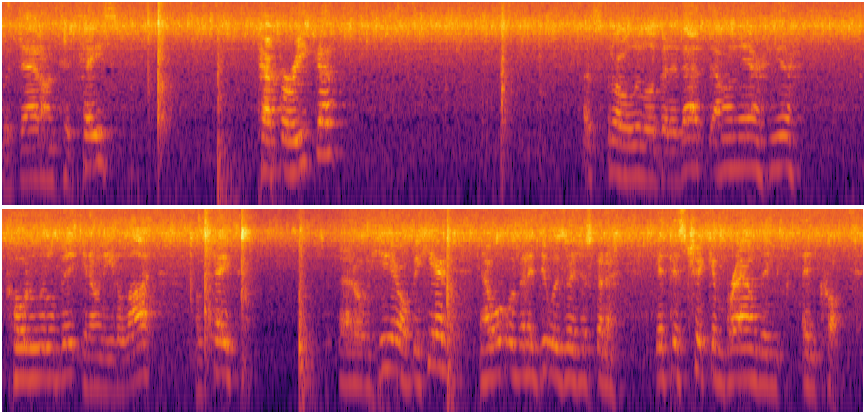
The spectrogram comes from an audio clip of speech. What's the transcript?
Put that on to taste. Paprika. Let's throw a little bit of that down there here. Coat a little bit. You don't need a lot. Okay. Put that over here, over here. Now what we're going to do is we're just going to get this chicken browned and, and cooked.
